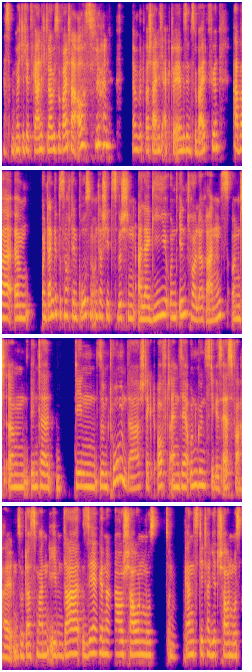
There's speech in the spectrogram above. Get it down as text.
das möchte ich jetzt gar nicht, glaube ich, so weiter ausführen wird wahrscheinlich aktuell ein bisschen zu weit führen. Aber ähm, und dann gibt es noch den großen Unterschied zwischen Allergie und Intoleranz. Und ähm, hinter den Symptomen da steckt oft ein sehr ungünstiges Essverhalten, so dass man eben da sehr genau schauen muss und ganz detailliert schauen muss,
